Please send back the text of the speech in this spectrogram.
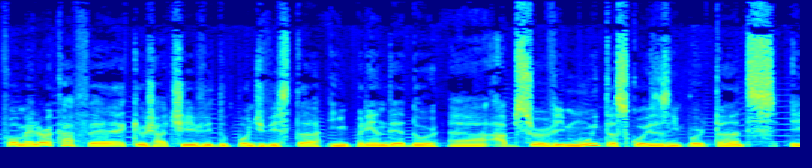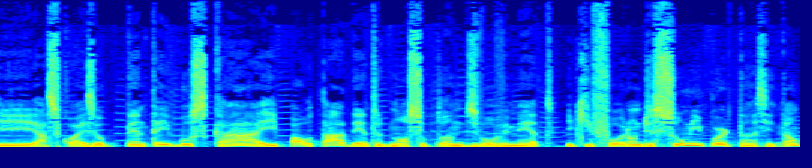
Foi o melhor café que eu já tive do ponto de vista empreendedor. Uh, absorvi muitas coisas importantes e as quais eu tentei buscar e pautar dentro do nosso plano de desenvolvimento e que foram de suma importância. Então,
